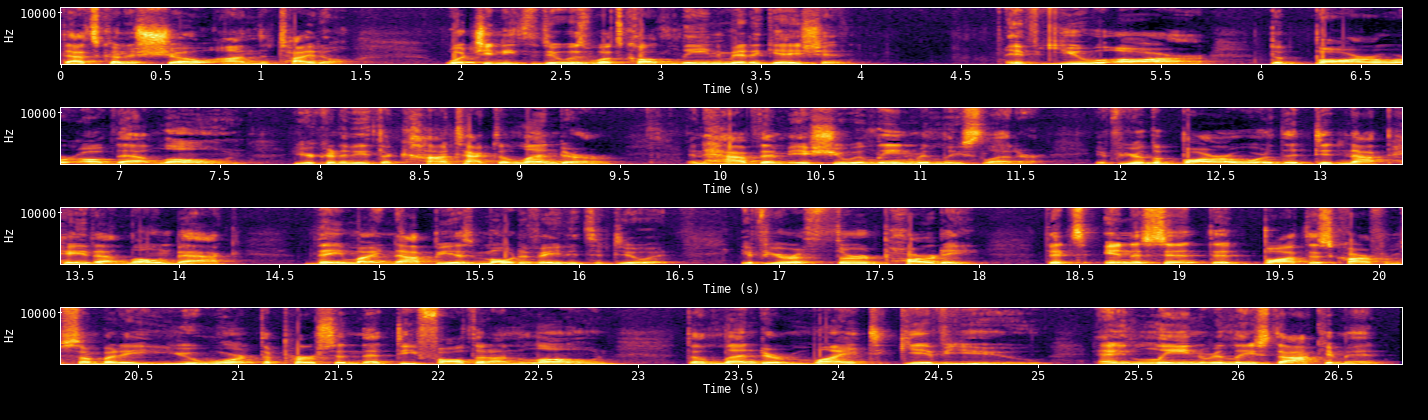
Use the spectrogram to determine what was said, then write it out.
that's going to show on the title. What you need to do is what's called lien mitigation. If you are the borrower of that loan, you're going to need to contact a lender and have them issue a lien release letter. If you're the borrower that did not pay that loan back, they might not be as motivated to do it. If you're a third party that's innocent, that bought this car from somebody, you weren't the person that defaulted on the loan, the lender might give you a lien release document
